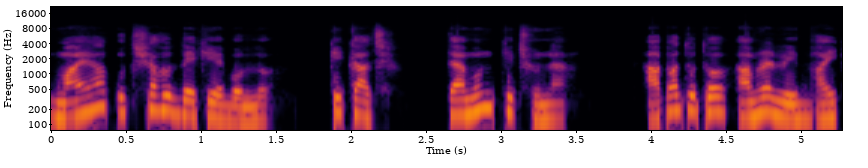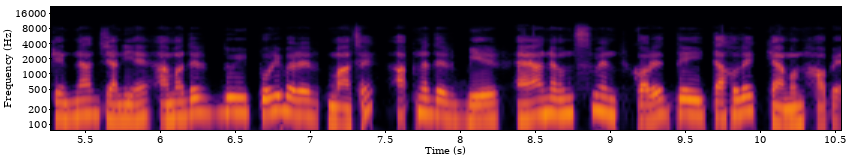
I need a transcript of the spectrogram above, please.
মায়া উৎসাহ দেখিয়ে বলল, কি কাজ? তেমন কিছু না। আপাতত আমরা হৃদ ভাইকে না জানিয়ে আমাদের দুই পরিবারের মাঝে আপনাদের বিয়ের অ্যানাউন্সমেন্ট করে দেই তাহলে কেমন হবে?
